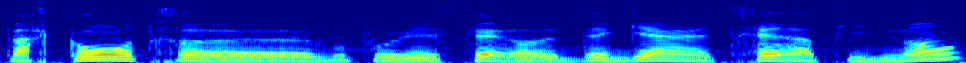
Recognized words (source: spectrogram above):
Par contre euh, vous pouvez faire euh, des gains très rapidement.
